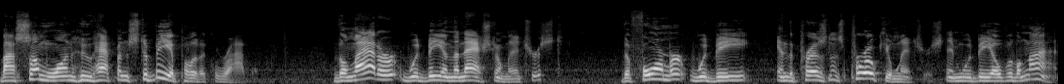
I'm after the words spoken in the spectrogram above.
by someone who happens to be a political rival. The latter would be in the national interest, the former would be in the president's parochial interest and would be over the line.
